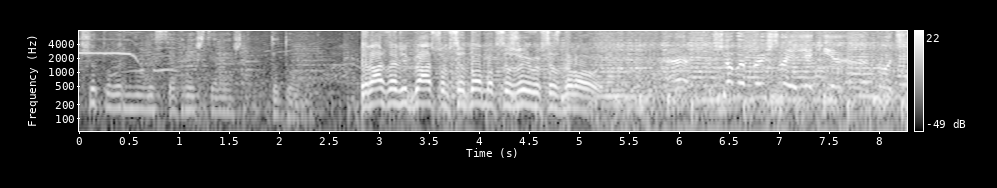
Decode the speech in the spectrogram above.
що повернулися врешті-решт додому. І разом ребят, щоб все вдома, все живі, все здорові. Що ви пройшли, які е, точки?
